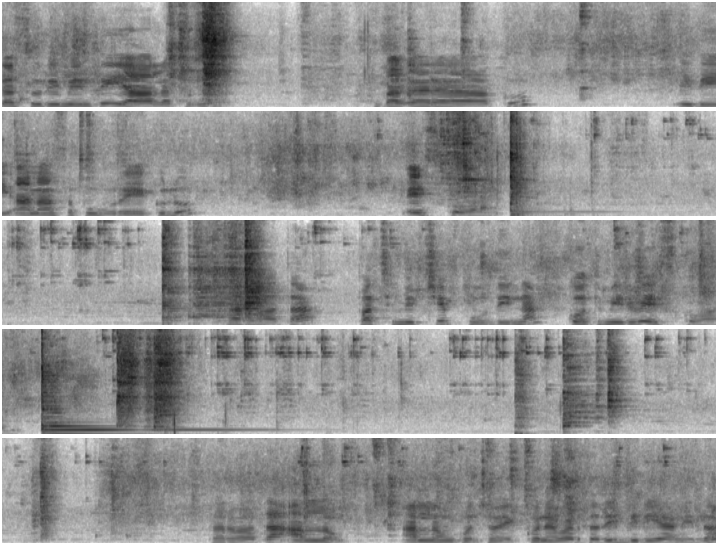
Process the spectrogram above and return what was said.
కసూరి మెంతి యాలకులు బగారాకు ఇది అనాస పువ్వు రేకులు వేసుకోవాలి. తర్వాత పచ్చిమిర్చి పుదీనా కొత్తిమీర వేసుకోవాలి. తర్వాత అల్లం. అల్లం కొంచెం ఎక్కువనే పడుతుంది బిర్యానీలో.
